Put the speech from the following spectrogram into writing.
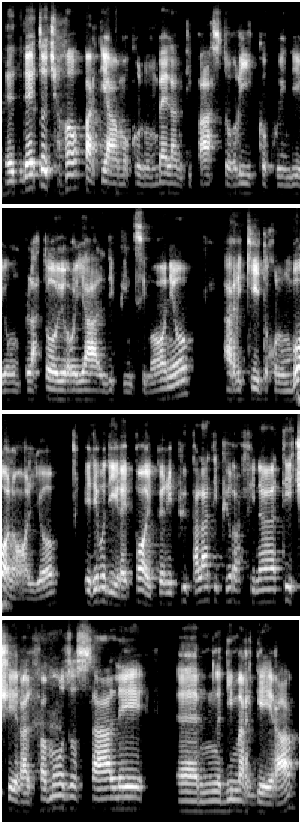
e detto ciò, partiamo con un bel antipasto ricco, quindi un plateau royal di pinzimonio, arricchito con un buon olio. E devo dire, poi per i più, palati più raffinati c'era il famoso sale ehm, di Marghera,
